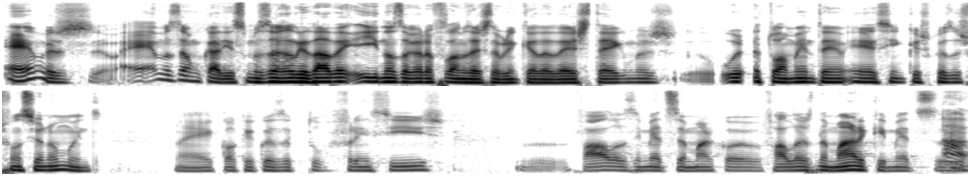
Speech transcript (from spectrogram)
É mas, é, mas é um bocado isso. Mas a realidade, é- e nós agora falamos desta brincadeira da hashtag, mas atualmente é, é assim que as coisas funcionam muito. Não é? Qualquer coisa que tu referencies, eh, falas e metes a marca, falas da marca e metes a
